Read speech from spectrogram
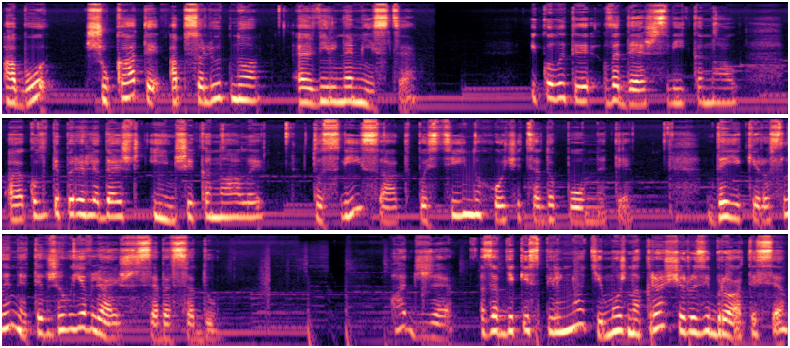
або шукати абсолютно е, вільне місце. І коли ти ведеш свій канал, е, коли ти переглядаєш інші канали, то свій сад постійно хочеться доповнити. Деякі рослини ти вже уявляєш в себе в саду. Адже завдяки спільноті можна краще розібратися,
